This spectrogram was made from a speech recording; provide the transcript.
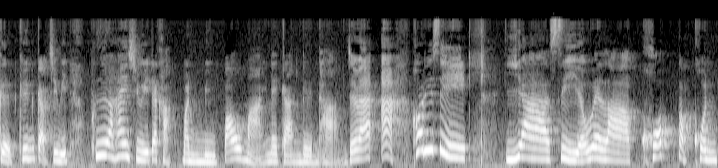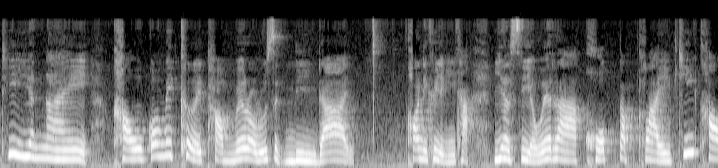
เกิดขึ้นกับชีวิต เพื่อให้ชีวิตอะค่ะ มันมีเป้าหมายในการเดินทางใช่ไหมอะข้อที่สี่ อย่าเสียเวลาคบกับคนที่ยังไง เขาก็ไม่เคยทำให้เรารู้สึกดีได้ ข้อนี้คืออย่างนี้ค่ะ อย่าเสียเวลาคบกับใครที่เขา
